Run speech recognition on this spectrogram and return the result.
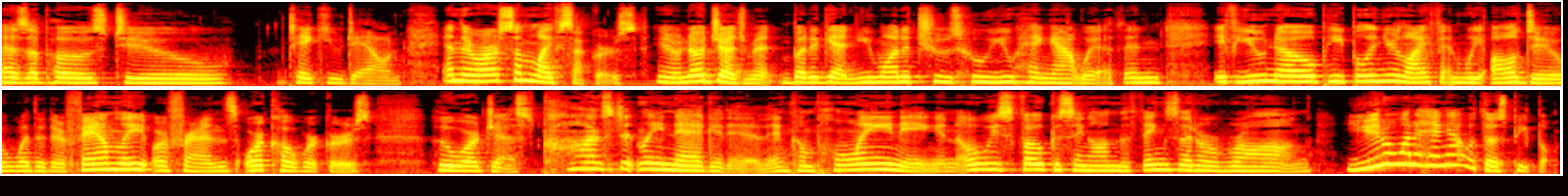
as opposed to take you down. And there are some life suckers, you know, no judgment, but again, you want to choose who you hang out with. And if you know people in your life, and we all do, whether they're family or friends or coworkers, who are just constantly negative and complaining and always focusing on the things that are wrong, you don't want to hang out with those people.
